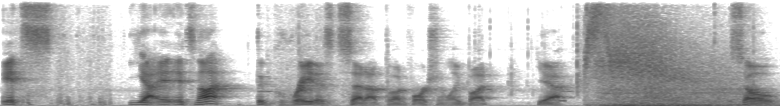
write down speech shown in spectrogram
It's yeah, it, it's not the greatest setup, unfortunately, but yeah. So,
